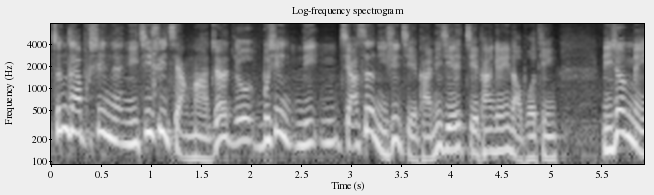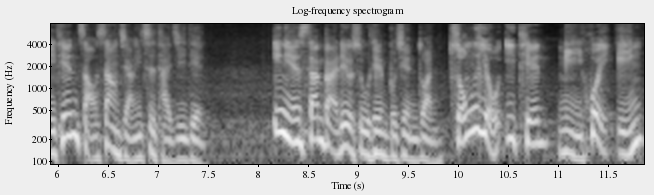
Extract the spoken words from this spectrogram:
真的不信呢？你继续讲嘛。就如不信，你假设你去解盘，你解解盘给你老婆听，你就每天早上讲一次台积电，一年三百六十五天不间断，总有一天你会赢。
